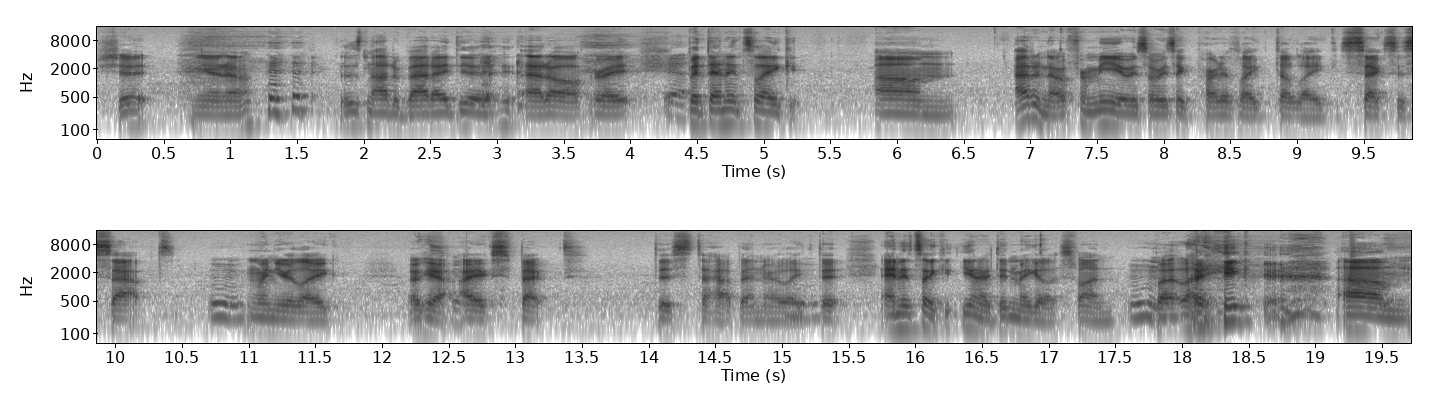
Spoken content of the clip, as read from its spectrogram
shit, you know, this is not a bad idea at all, right? yeah. But then it's like, um, I don't know. For me, it was always like part of like the like sex is sapped Mhm. when you're like, okay, I expect this to happen or like Mhm. that, and it's like you know it didn't make it less fun, Mhm. but like, um,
